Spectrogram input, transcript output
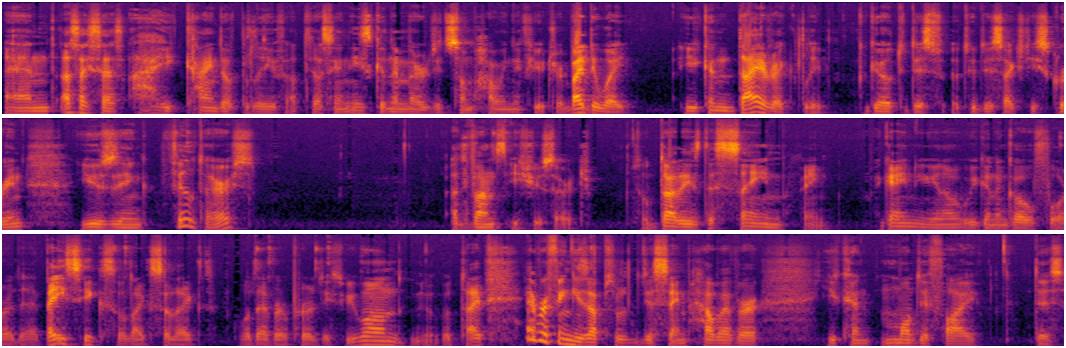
And as I said, I kind of believe Atlassian is going to merge it somehow in the future. By the way, you can directly go to this to this actually screen using filters, advanced issue search. So that is the same thing. Again, you know, we're going to go for the basics. So like select whatever project we want, go type. Everything is absolutely the same. However, you can modify this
